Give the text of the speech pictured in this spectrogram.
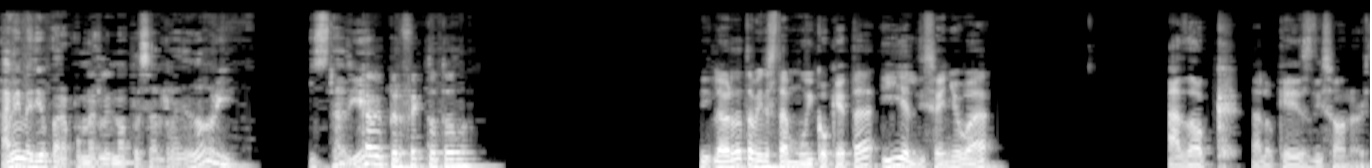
A mí me dio para ponerle notas alrededor y está bien. Cabe perfecto todo. la verdad también está muy coqueta y el diseño va ad hoc a lo que es Dishonored.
